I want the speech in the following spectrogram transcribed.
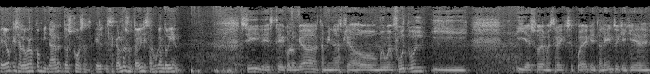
Veo que se ha logrado combinar dos cosas, el, el sacar el resultado y el estar jugando bien. Sí, este, Colombia también ha desplegado muy buen fútbol y, y eso demuestra que se puede, que hay talento y que hay que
